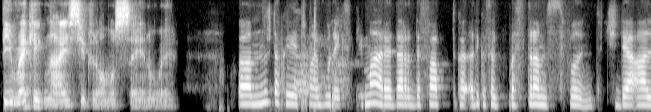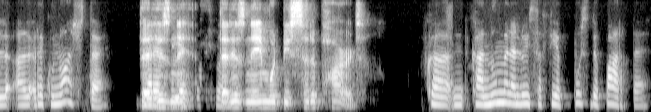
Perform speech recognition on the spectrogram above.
be recognized you could almost say in a way Um, nu știu dacă e cea mai bună exprimare, dar de fapt, ca- adică să-l păstrăm sfânt, ci de a-l, a-l recunoaște that mereu his că name este that sfânt. his name would be set apart Că, ca numele lui să fie pus deoparte,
